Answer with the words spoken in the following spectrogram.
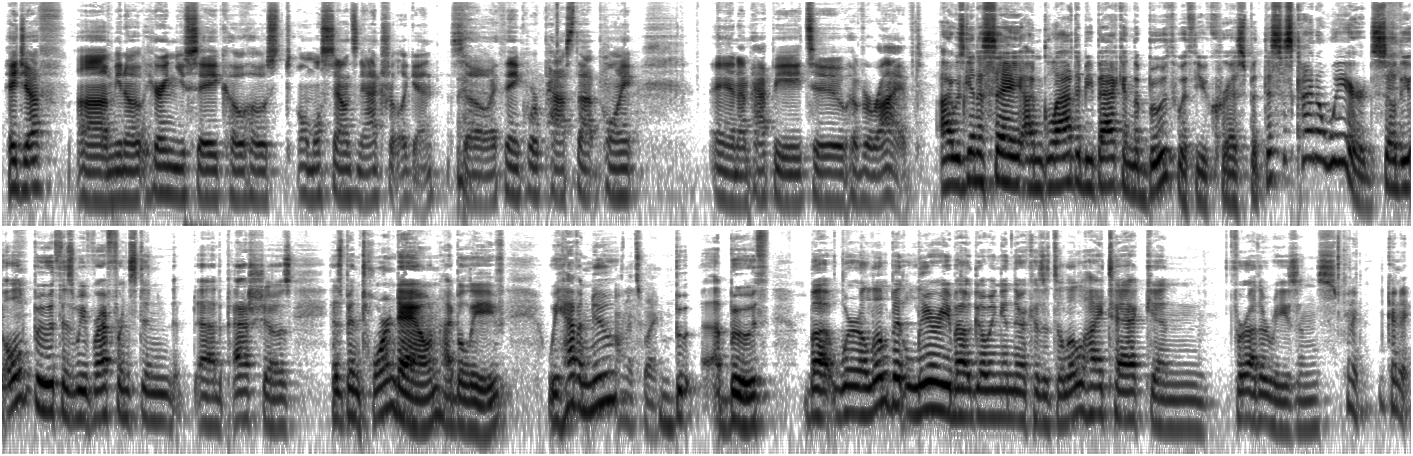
Hey Jeff, um, you know, hearing you say co-host almost sounds natural again. So I think we're past that point, and I'm happy to have arrived. I was going to say, I'm glad to be back in the booth with you, Chris, but this is kind of weird. So, the old booth, as we've referenced in uh, the past shows, has been torn down, I believe. We have a new way. bo- booth, but we're a little bit leery about going in there because it's a little high tech and for other reasons. Kind of, kind of.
